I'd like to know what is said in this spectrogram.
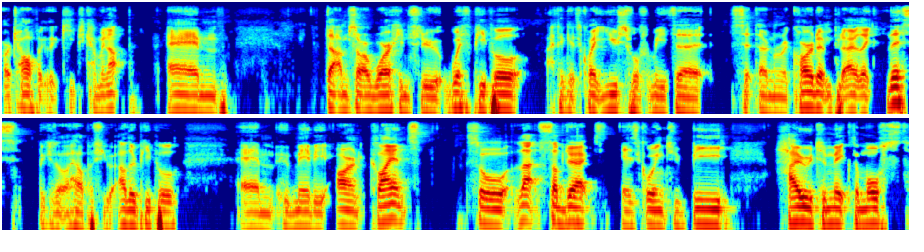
or topic that keeps coming up um, that I'm sort of working through with people, I think it's quite useful for me to sit down and record it and put it out like this because it'll help a few other people um, who maybe aren't clients. So that subject is going to be how to make the most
